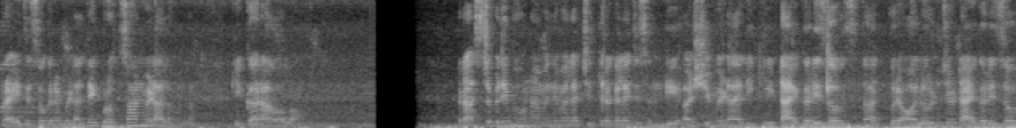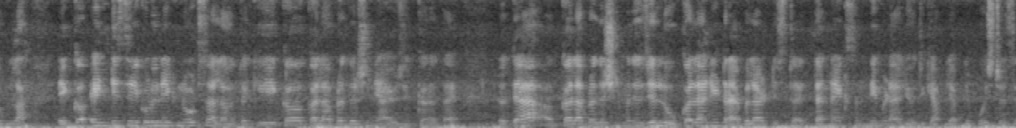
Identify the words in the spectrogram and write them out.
प्राइजेस वगैरे मिळाले. ते एक प्रोत्साहन मिळालं मला की करावं बा म्हणून. राष्ट्रपती भवनामध्ये मला चित्रकलेची संधी अशी मिळाली की टायगर रिझर्व असतात. पुरे ऑल ओव्हरच्या टायगर रिझर्वला एक एन टी सीकडून एक नोट्स आला होता की एक कला प्रदर्शनी आयोजित करत आहे. तर त्या कला प्रदर्शनमध्ये जे लोकल आणि ट्रायबल आर्टिस्ट आहेत त्यांना एक संधी मिळाली होती की आपले आपले पोस्टर्स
